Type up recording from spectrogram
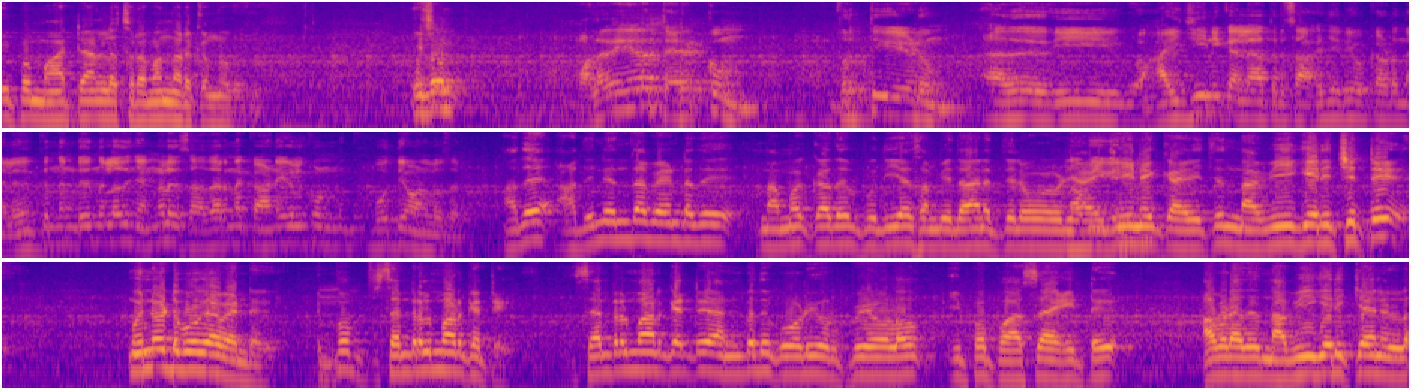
ഇപ്പം മാറ്റാനുള്ള ശ്രമം നടക്കുന്നത്. ഇപ്പം വളരെയേറെ തിരക്കും വൃത്തികേടും അത് ഈ ഹൈജീനിക് അല്ലാത്തൊരു സാഹചര്യമൊക്കെ അവിടെ നിലനിൽക്കുന്നുണ്ട് എന്നുള്ളത് ഞങ്ങൾ സാധാരണ കാണികൾക്ക് ബോധ്യമാണല്ലോ സർ. അത് അതിനെന്താ വേണ്ടത്? നമുക്കത് പുതിയ സംവിധാനത്തിലൂടെ ഹൈജീനിക് അയച്ച് നവീകരിച്ചിട്ട് മുന്നോട്ട് പോവുക വേണ്ടത്. ഇപ്പം സെൻട്രൽ മാർക്കറ്റ്. സെൻട്രൽ മാർക്കറ്റ് അൻപത് കോടി ഉറുപ്പ്യോളം ഇപ്പോൾ പാസ്സായിട്ട് അവിടെ അത് നവീകരിക്കാനുള്ള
